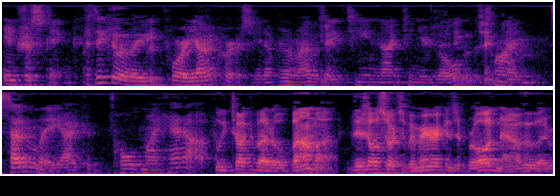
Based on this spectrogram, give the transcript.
interesting, particularly mm-hmm. for a young person. You know, from I was 18, 19 years old at the time. Suddenly, I could hold my head up. We talked about Obama. There's all sorts of Americans abroad now who are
